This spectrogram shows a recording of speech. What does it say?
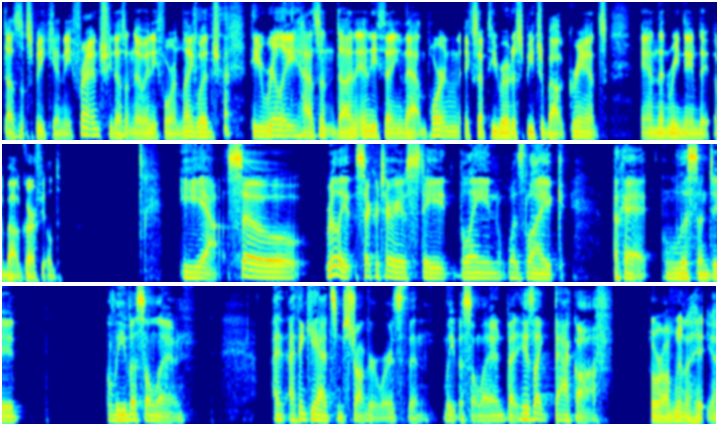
doesn't speak any French. He doesn't know any foreign language. he really hasn't done anything that important except he wrote a speech about Grant and then renamed it about Garfield. Yeah. So really, Secretary of State Blaine was like, okay, listen, dude, leave us alone. I, I think he had some stronger words than leave us alone, but he's like, back off. Or I'm going to hit you.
